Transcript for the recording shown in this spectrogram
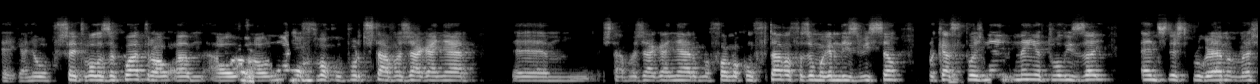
É, ganhou por 7 bolas a 4 ao, ao, ao, ao Futebol que o Porto estava já a ganhar um, estava já a ganhar de uma forma confortável, a fazer uma grande exibição. Por acaso depois nem, nem atualizei antes deste programa, mas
